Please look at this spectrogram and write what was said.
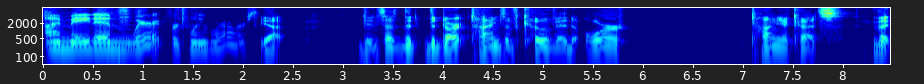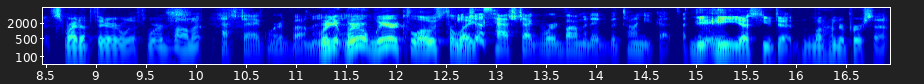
I made him wear it for 24 hours. Yeah, Jen says the the dark times of COVID or Tanya cuts. That's right up there with word vomit. Hashtag word vomit. We're we're we're close to he like just hashtag word vomited with Tanya cuts. The, he, yes, you did one hundred percent.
